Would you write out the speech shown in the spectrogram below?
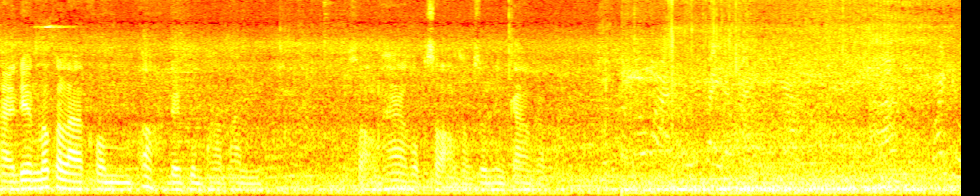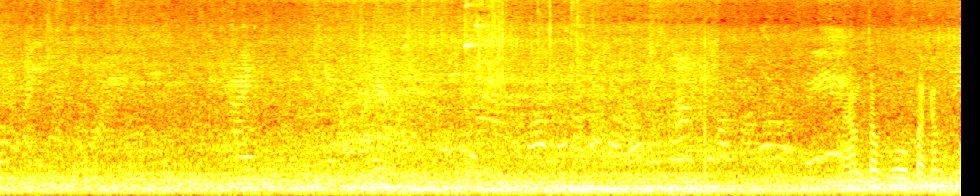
ถ่ายเดือนมกราคมอ๋อเดือนกุมภาพันธ์สองห้าหกสองสองศูนย์หนึ่งเก้าครับน้ำเต้าหู้ปลาท่องโก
